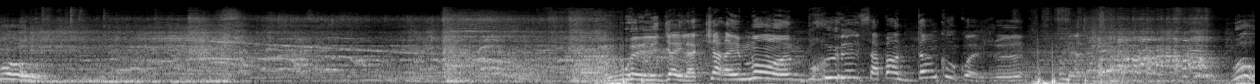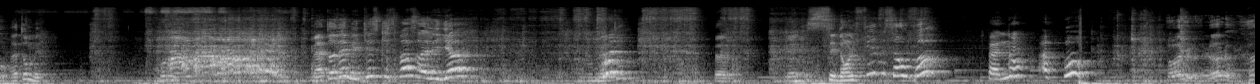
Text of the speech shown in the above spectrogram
Wow Ouais, les gars, il a carrément euh, brûlé le sapin d'un coup, quoi. Je. Attends, mais attends. Wow Attends, mais. Oh, mais... mais attendez, mais qu'est-ce qui se passe là, les gars? Mais. Euh, mais c'est dans le film ça ou pas? Bah non. Ah, oh Oh là là là là.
